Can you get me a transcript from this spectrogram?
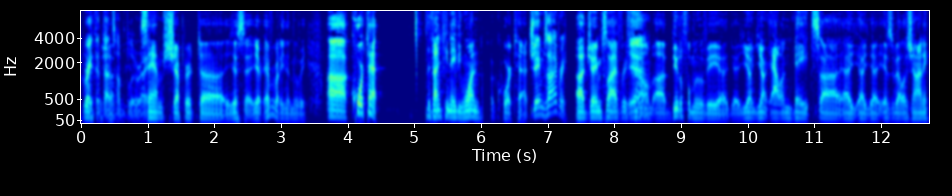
great that that's shot. on Blu-ray. Sam Shepard, uh, just uh, everybody in the movie. Uh, Quartet, the 1981 Quartet. James Ivory. Uh, James Ivory Yeah. film, uh, beautiful movie. Uh, young, young Alan Bates, uh, uh, uh, Isabelle Adjani,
